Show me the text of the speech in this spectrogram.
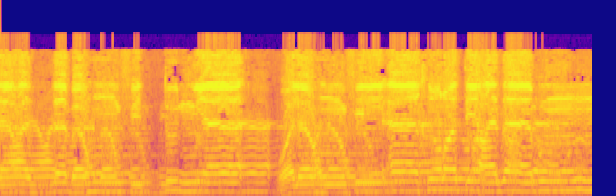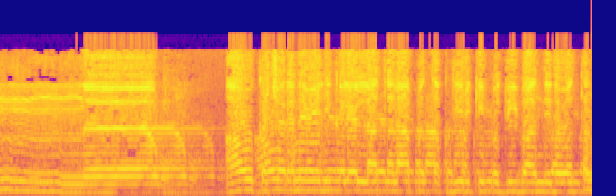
لعذبهم في الدنيا ولهم في الآخرة عذاب النار. او کچر نه ویلي کله الله تعالی په تقدیر کې په دوی باندې د وطن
